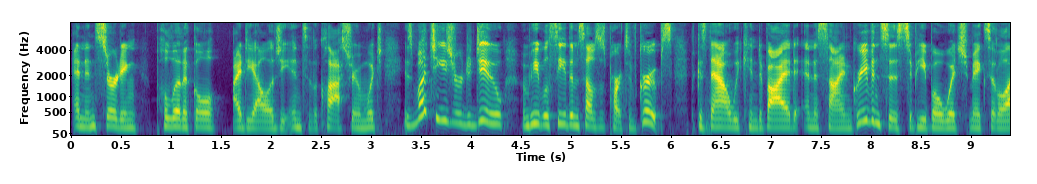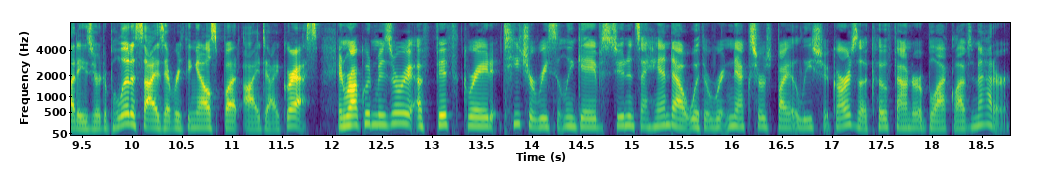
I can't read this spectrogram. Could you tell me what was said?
and inserting political ideology into the classroom, which is much easier to do when people see themselves as parts of groups, because now we can divide and assign grievances to people, which makes it a lot easier to politicize everything else. But I digress. In Rockwood, Missouri, a fifth grade teacher recently gave students a handout with a written excerpts by Alicia Garza, co founder of Black Lives Matter.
